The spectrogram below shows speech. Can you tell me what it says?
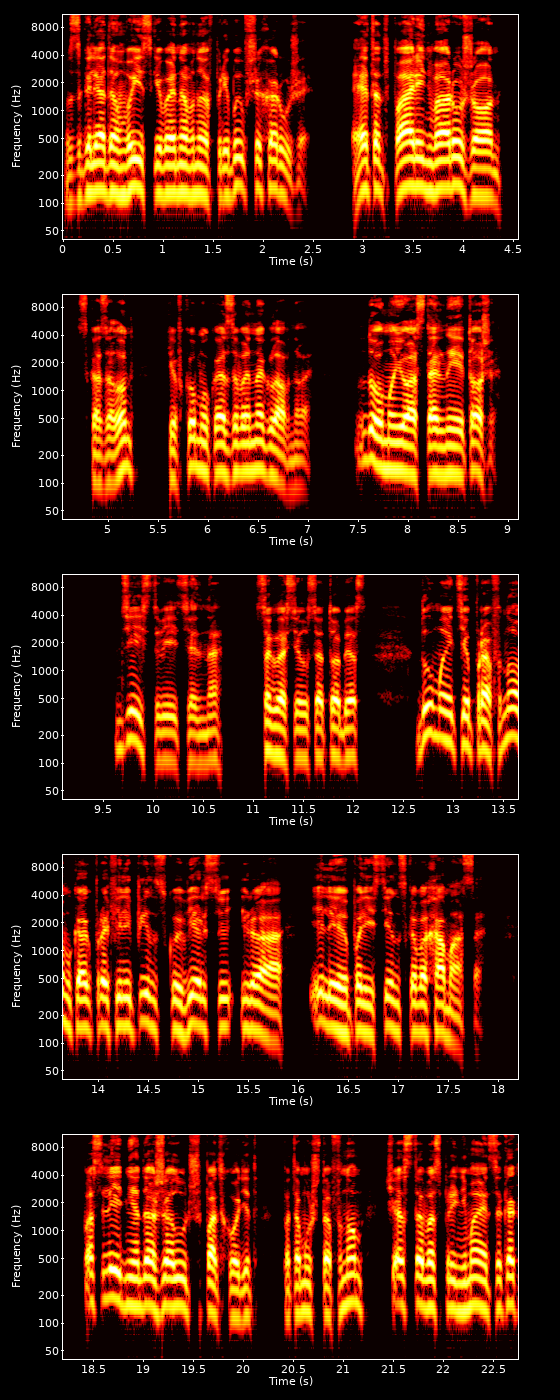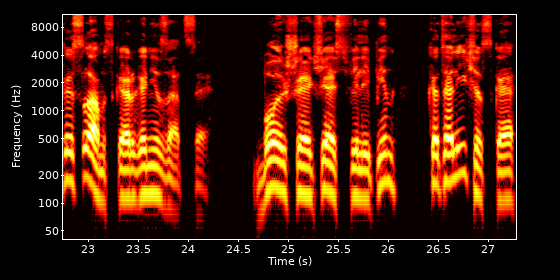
взглядом выискивая на вновь прибывших оружие. «Этот парень вооружен», — сказал он, кивком указывая на главного. «Думаю, остальные тоже». «Действительно», — согласился Тобиас. «Думаете про ФНОМ как про филиппинскую версию ИРА или палестинского Хамаса. Последнее даже лучше подходит, потому что ФНОМ часто воспринимается как исламская организация. Большая часть Филиппин — католическая,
